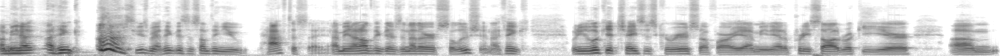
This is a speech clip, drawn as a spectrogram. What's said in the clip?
I mean, I, I think, excuse me, I think this is something you have to say. I mean, I don't think there's another solution. I think when you look at Chase's career so far, yeah, I mean, he had a pretty solid rookie year. Um,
